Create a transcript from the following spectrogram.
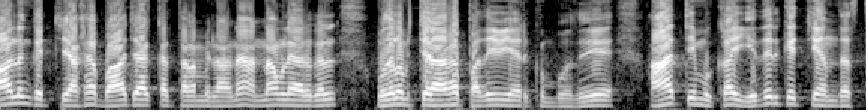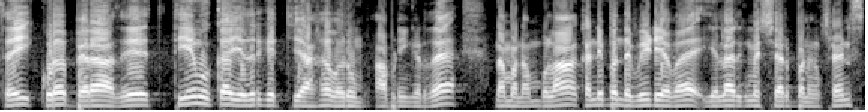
ஆளுங்கட்சியாக பாஜக தலைமையிலான அண்ணாமலை அவர்கள் முதலமைச்சராக பதவியேற்கும் போது அதிமுக எதிர்க்கட்சி அந்தஸ்தை கூட பெறாது திமுக எதிர்க்கட்சியாக வரும் அப்படிங்கிறத நம்ம நம்பலாம். கண்டிப்பாக இந்த வீடியோவை எல்லாருக்குமே ஷேர் பண்ணுங்கள் ஃப்ரெண்ட்ஸ்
